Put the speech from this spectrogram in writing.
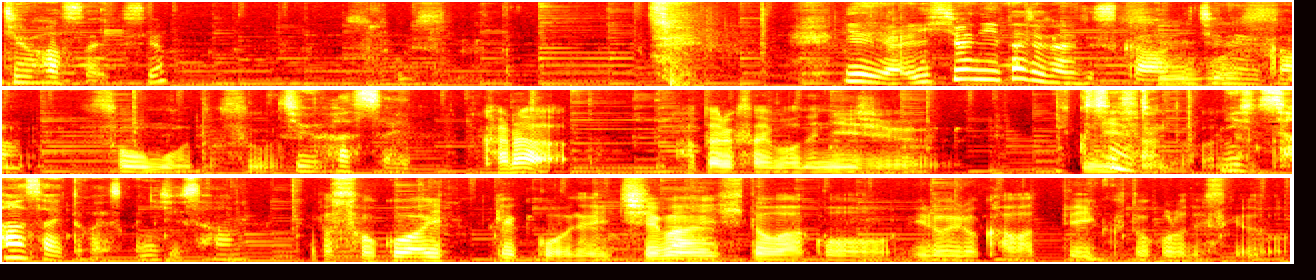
18歳ですよ。すごいですね。いやいや一緒にいたじゃないですかすごい1年間。そう思うとすごい18歳。から働く細胞で20いくつの時23とかね。3歳とかですか？23やっぱそこは結構ね一番人はこういろいろ変わっていくところですけど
